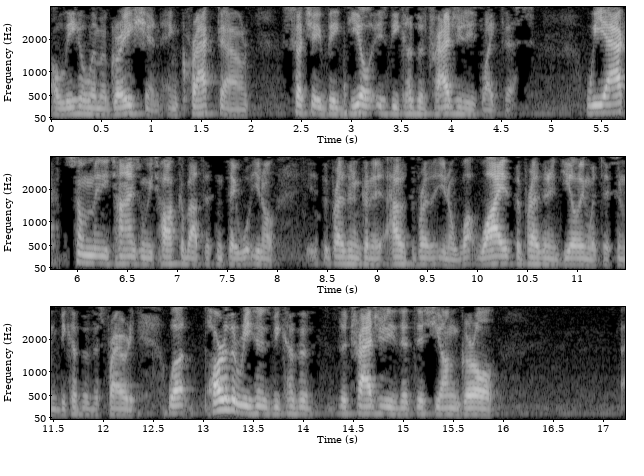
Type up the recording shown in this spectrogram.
illegal immigration and crackdown such a big deal is because of tragedies like this. We act so many times when we talk about this and say, well, you know, is the president going to, how is the president, you know, wh- why is the president dealing with this and because of this priority? Well, part of the reason is because of the tragedy that this young girl uh,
